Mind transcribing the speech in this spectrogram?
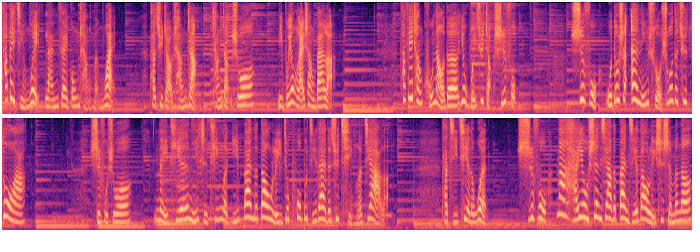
他被警卫拦在工厂门外。他去找厂长，厂长说：“你不用来上班了。”他非常苦恼地又回去找师傅。师傅，我都是按您所说的去做啊。师傅说：“那天你只听了一半的道理，就迫不及待地去请了假了。”他急切地问：“师傅，那还有剩下的半截道理是什么呢？”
